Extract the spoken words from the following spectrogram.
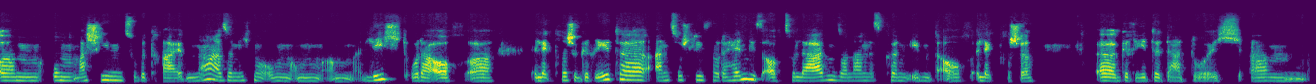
ähm, um Maschinen zu betreiben. Ne? Also nicht nur um, um, um Licht oder auch äh, elektrische Geräte anzuschließen oder Handys aufzuladen, sondern es können eben auch elektrische äh, Geräte dadurch ähm,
